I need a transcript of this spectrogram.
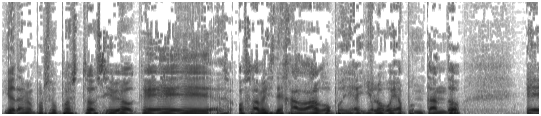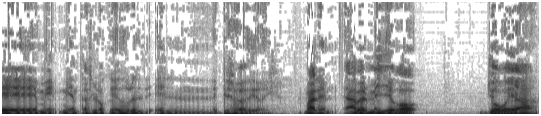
Yo también, por supuesto, si veo que os habéis dejado algo, pues ya yo lo voy apuntando eh, mientras lo que dure el, el, episodio de hoy. Vale, a ver, me llegó, yo voy a,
